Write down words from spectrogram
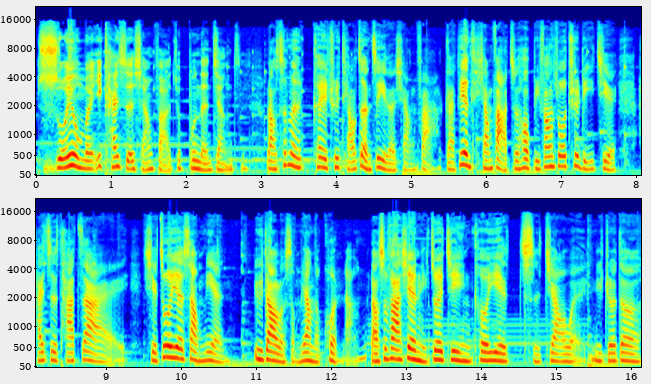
所以，我们一开始的想法就不能这样子。老师们可以去调整自己的想法，改变想法之后，比方说去理解孩子他在写作业上面遇到了什么样的困难。老师发现你最近课业迟交，哎，你觉得？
